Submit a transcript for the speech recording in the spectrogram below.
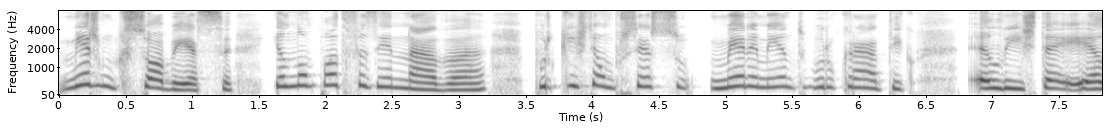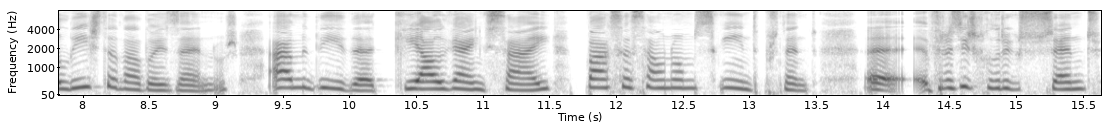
mesmo que soubesse, ele não pode fazer nada, porque isto é um processo meramente burocrático. A lista é a lista de há dois anos. À medida que alguém sai, passa-se ao nome seguinte. Portanto, uh, Francisco Rodrigues dos Santos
